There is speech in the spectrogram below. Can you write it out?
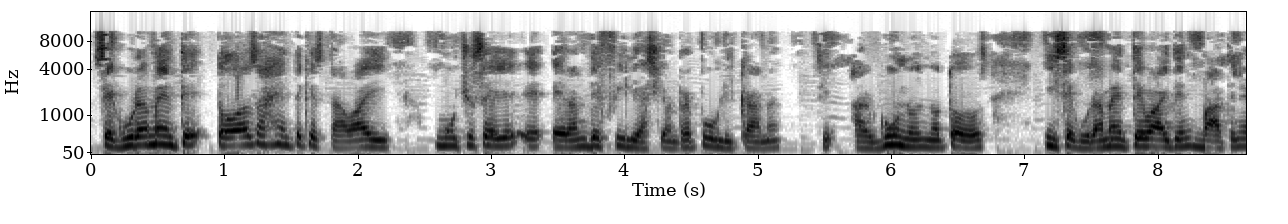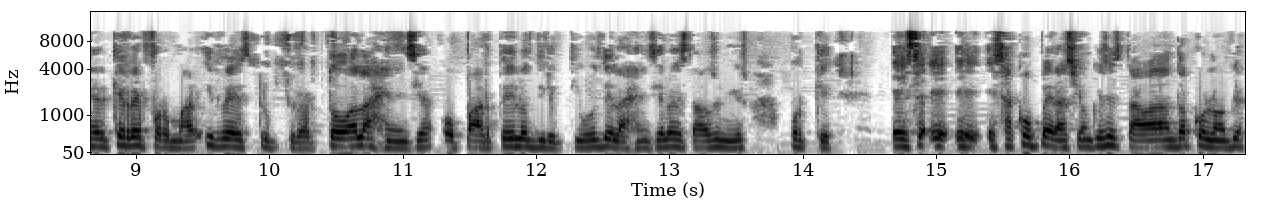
Seguramente toda esa gente que estaba ahí, muchos eh, eh, eran de filiación republicana, algunos, no todos, y seguramente Biden va a tener que reformar y reestructurar toda la agencia o parte de los directivos de la agencia de los Estados Unidos porque esa, eh, eh, esa cooperación que se estaba dando a Colombia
